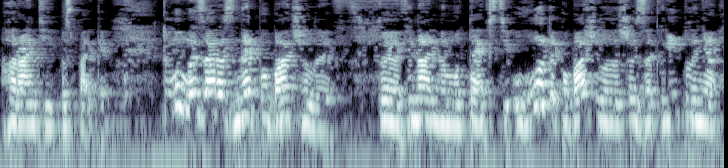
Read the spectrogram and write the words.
гарантій безпеки. Тому ми зараз не побачили в фінальному тексті угоди, побачили лише закріплення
